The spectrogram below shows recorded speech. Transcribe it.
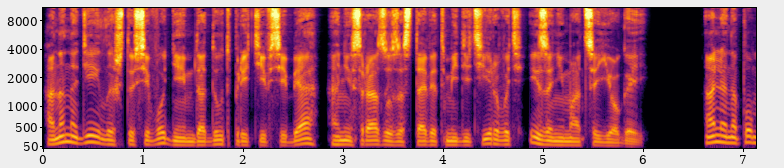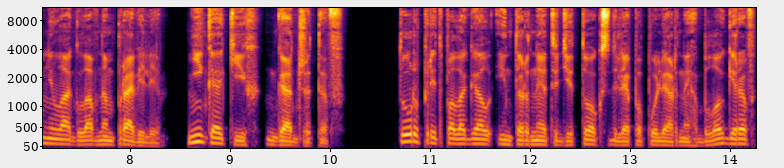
Она надеялась, что сегодня им дадут прийти в себя, а не сразу заставят медитировать и заниматься йогой. Аля напомнила о главном правиле — никаких гаджетов. Тур предполагал интернет-детокс для популярных блогеров,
